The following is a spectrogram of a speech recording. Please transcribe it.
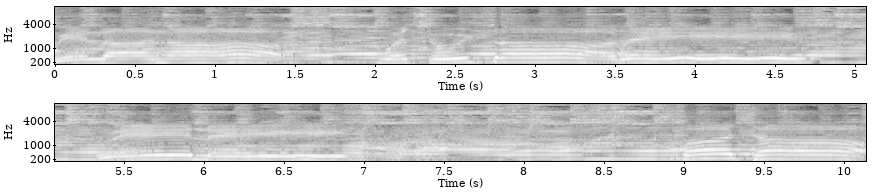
વેલાના વછુટા રે વેલે પાછા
